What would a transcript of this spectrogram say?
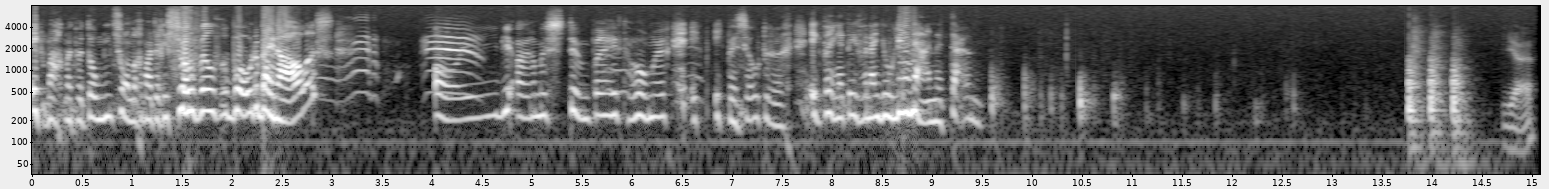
Ik mag met mijn tong niet zondigen, maar er is zoveel verboden, bijna alles. Oei, die arme stumper heeft honger. Ik, ik ben zo terug. Ik breng het even naar Jolina in de tuin. Ja.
